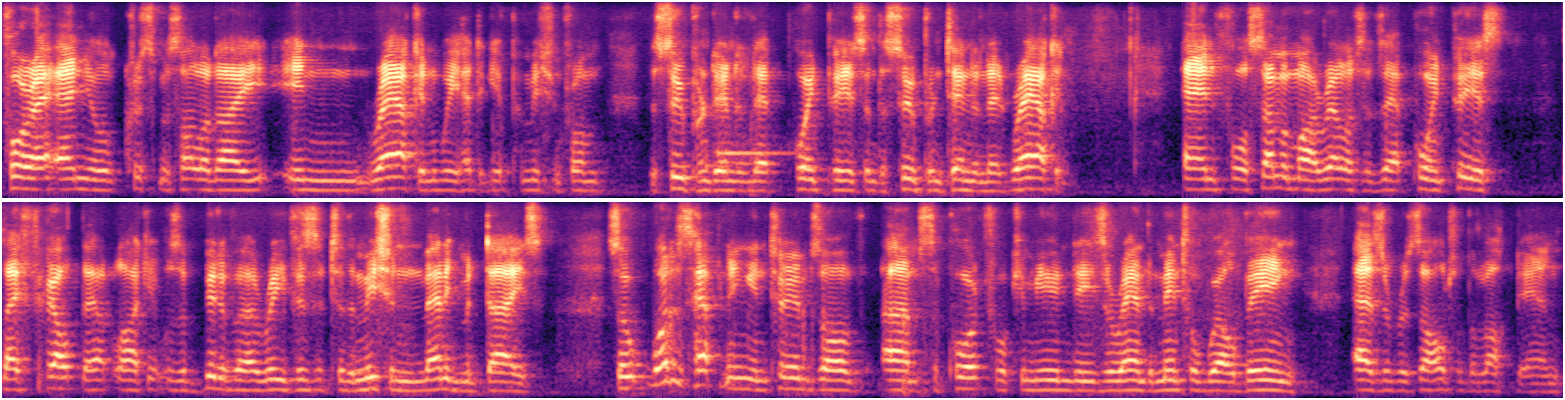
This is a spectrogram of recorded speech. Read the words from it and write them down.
for our annual Christmas holiday in Raukkan, we had to get permission from the superintendent at Point Pearce and the superintendent at Raukkan. And for some of my relatives at Point Pearce, they felt that like it was a bit of a revisit to the mission management days. So, what is happening in terms of um, support for communities around the mental well-being as a result of the lockdown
